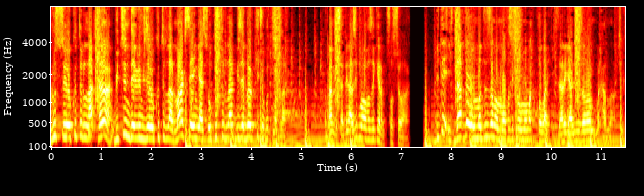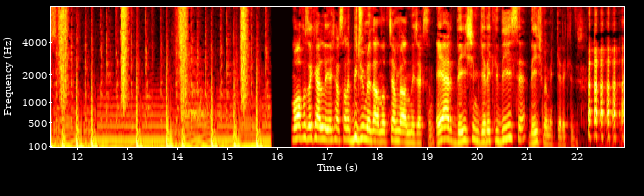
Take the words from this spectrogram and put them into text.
Rusya'yı okuturlar değil mi? Bütün devrimcileri okuturlar, Marx Engels'i okuturlar, bize Burke hiç okutmadılar. Ben mesela birazcık muhafazakarım sosyal olarak. Bir de iktidarda olmadığın zaman muhafazakar olmamak kolay. İktidara geldiğin zaman bakalım ne yapacaksın. Muhafazakarlığı Yaşar sana bir cümlede anlatacağım ve anlayacaksın. Eğer değişim gerekli değilse değişmemek gereklidir.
